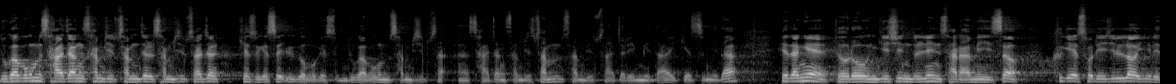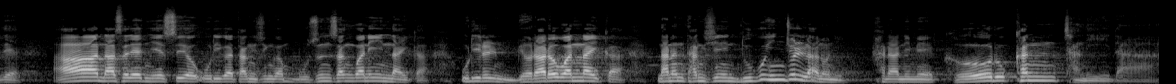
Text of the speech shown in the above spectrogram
누가복음 4장 33절 34절 계속해서 읽어보겠습니다. 누가복음 34장 33, 34절입니다. 읽겠습니다. 해당에 더러운 귀신 들린 사람이 있어 크게 소리질러 이르되 아 나사렛 예수여 우리가 당신과 무슨 상관이 있나이까 우리를 멸하러 왔나이까 나는 당신이 누구인 줄 아노니 하나님의 거룩한 자니이다.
